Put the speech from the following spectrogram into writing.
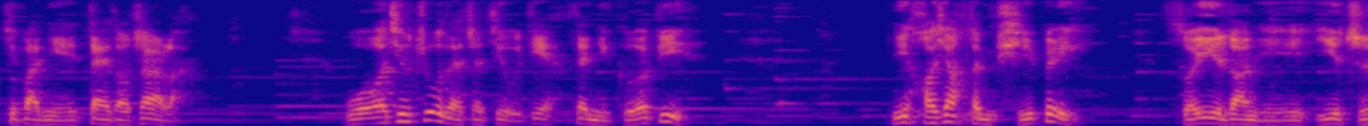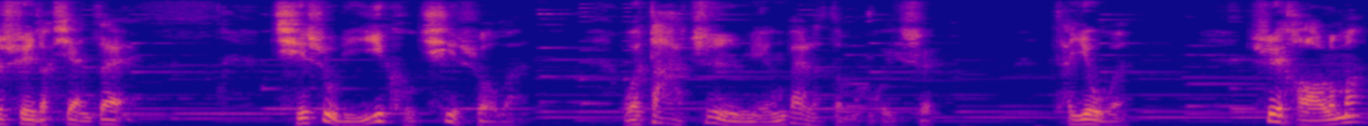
就把你带到这儿了。我就住在这酒店，在你隔壁。你好像很疲惫，所以让你一直睡到现在。齐树礼一口气说完，我大致明白了怎么回事。他又问：“睡好了吗？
